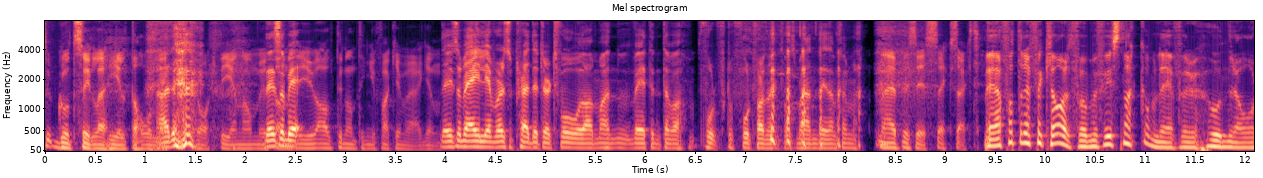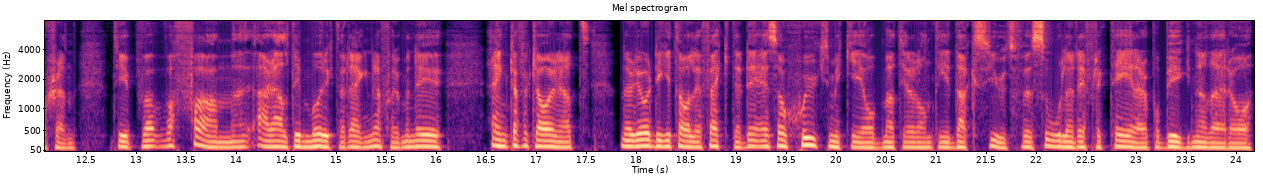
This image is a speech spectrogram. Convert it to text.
Godzilla helt och hållet Ja, det- rakt igenom, det är som det är- ju alltid någonting i fucking vägen. Det är som Alien vs Predator 2, där man vet inte vad, fort, fortfarande inte vad som hände i den filmen. Nej, precis, exakt. Men jag har fått det förklarat för mig, för vi snackade om det för hundra år sedan. Typ, vad, vad fan är det alltid mörkt och regnar för? Men det är ju enkla förklaringen att när du gör digitala effekter, det är så sjukt mycket jobb med att göra någonting i dagsljus, för solen reflekterar på byggnader och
